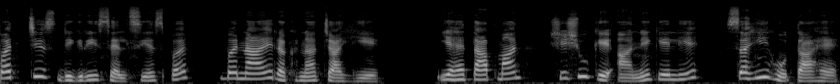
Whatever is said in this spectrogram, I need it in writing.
25 डिग्री सेल्सियस पर बनाए रखना चाहिए। यह तापमान शिशु के आने के लिए सही होता है।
